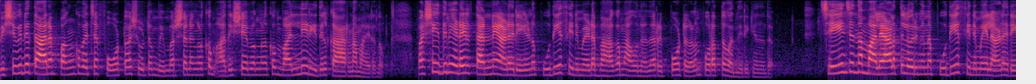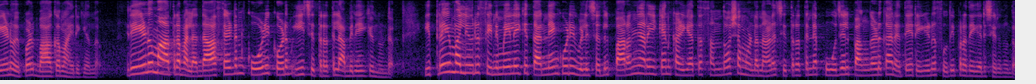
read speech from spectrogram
വിഷുവിന് താരം പങ്കുവച്ച ഫോട്ടോഷൂട്ടും വിമർശനങ്ങൾക്കും അധിക്ഷേപങ്ങൾക്കും വലിയ രീതിയിൽ കാരണമായിരുന്നു. പക്ഷേ ഇതിനിടയിൽ തന്നെയാണ് രേണു പുതിയ സിനിമയുടെ ഭാഗമാകുന്നതെന്ന റിപ്പോർട്ടുകളും പുറത്തു വന്നിരിക്കുന്നത്. ചേഞ്ച് എന്ന മലയാളത്തിൽ ഒരുങ്ങുന്ന പുതിയ സിനിമയിലാണ് രേണു ഇപ്പോൾ ഭാഗമായിരിക്കുന്നത്. രേണു മാത്രമല്ല ദാസേട്ടൻ കോഴിക്കോടും ഈ ചിത്രത്തിൽ അഭിനയിക്കുന്നുണ്ട്. ഇത്രയും വലിയൊരു സിനിമയിലേക്ക് തന്നെയും കൂടി വിളിച്ചതിൽ പറഞ്ഞറിയിക്കാൻ കഴിയാത്ത സന്തോഷമുണ്ടെന്നാണ് ചിത്രത്തിന്റെ പൂജയിൽ പങ്കെടുക്കാനെത്തിയ രേണു സുതി പ്രതികരിച്ചിരുന്നത്.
